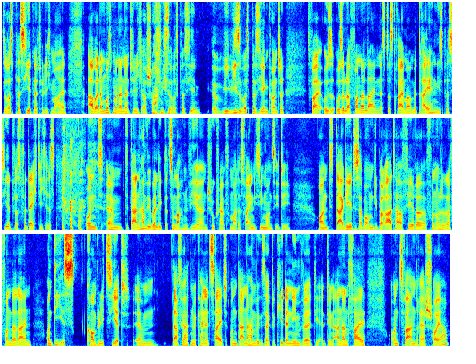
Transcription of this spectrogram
Sowas passiert natürlich mal. Aber da muss man dann natürlich auch schauen, wie sowas passieren, äh, wie, wie sowas passieren konnte. Es war Ursula von der Leyen, ist das dreimal mit drei Handys passiert, was verdächtig ist. und ähm, dann haben wir überlegt, dazu machen wir ein True Crime Format. Das war eigentlich Simons Idee. Und da geht es aber um die Berateraffäre von Ursula von der Leyen. Und die ist kompliziert. Ähm, dafür hatten wir keine Zeit. Und dann haben wir gesagt, okay, dann nehmen wir die, den anderen Fall. Und zwar Andreas Scheuer,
